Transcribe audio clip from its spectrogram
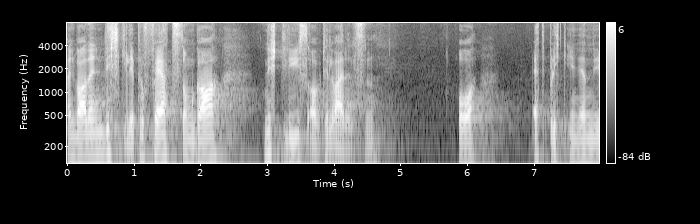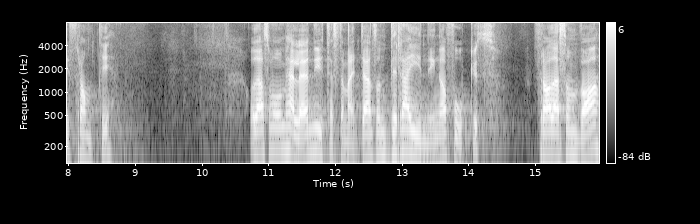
Han var den virkelige profet som ga nytt lys over tilværelsen og et blikk inn i en ny framtid. Og Det er som om hele Nytestamentet er en sånn dreining av fokus fra det som var,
